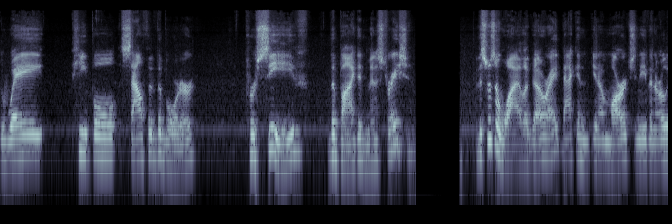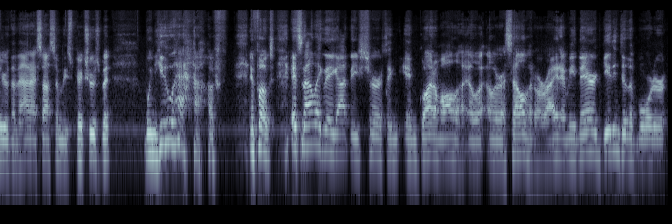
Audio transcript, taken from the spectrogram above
the way people south of the border perceive the Biden administration. This was a while ago, right? Back in you know March and even earlier than that, I saw some of these pictures. But when you have, and folks, it's not like they got these shirts in, in Guatemala or El Salvador, right? I mean, they're getting to the border.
